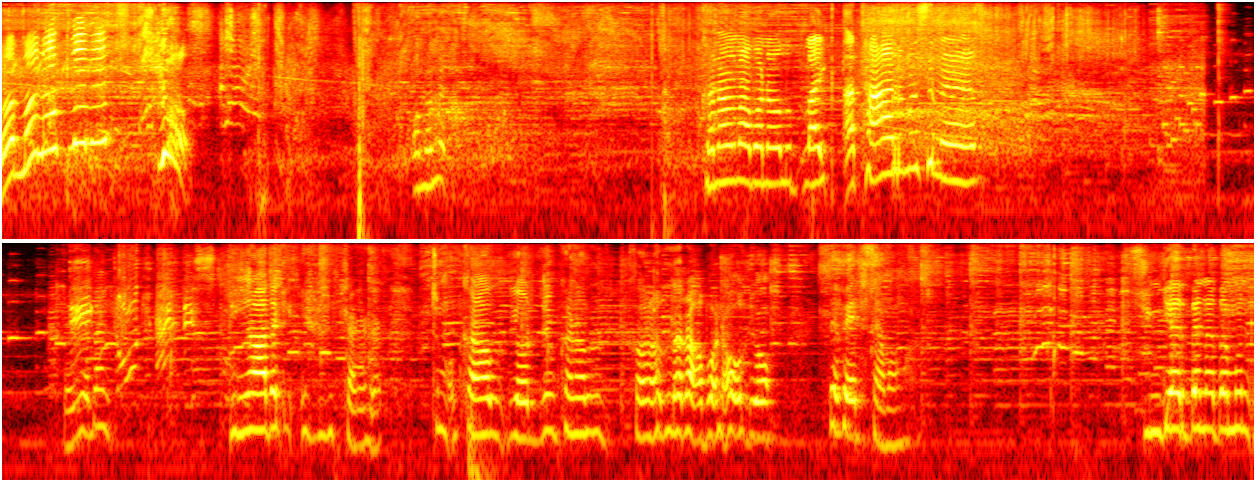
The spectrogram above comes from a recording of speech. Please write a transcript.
Lan lan atla lan. Yok. Ananı. Kanalıma abone olup like atar mısınız? Neyse ben dünyadaki. tüm kanal gördüğüm kanal kanallara abone oluyor. Seversem ama. Süngerden adamın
